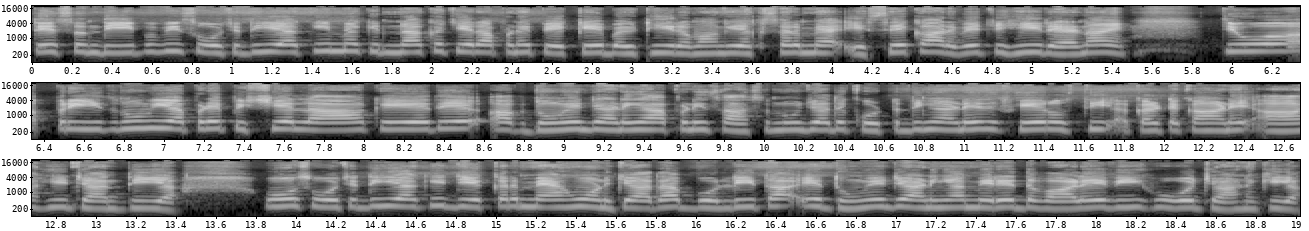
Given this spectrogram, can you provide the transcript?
ਤੇ ਸੰਦੀਪ ਵੀ ਸੋਚਦੀ ਆ ਕਿ ਮੈਂ ਕਿੰਨਾ ਕੁ ਚਿਰ ਆਪਣੇ ਪੇਕੇ ਬੈਠੀ ਰਵਾਂਗੀ, ਅਕਸਰ ਮੈਂ ਇਸੇ ਘਰ ਵਿੱਚ ਹੀ ਰਹਿਣਾ ਹੈ ਤੇ ਉਹ ਪ੍ਰੀਤ ਨੂੰ ਵੀ ਆਪਣੇ ਪਿੱਛੇ ਲਾ ਕੇ ਤੇ ਆਪ ਦੋਵੇਂ ਜਾਣੀਆਂ ਆਪਣੀ ਸੱਸ ਨੂੰ ਜਦ ਕੁੱਟਦੀਆਂ ਨੇ ਤੇ ਫਿਰ ਉਸ ਦੀ ਅਕਲ ਟਿਕਾਣੇ ਆ ਹੀ ਜਾਂਦੀ ਆ। ਉਹ ਸੋਚਦੀ ਆ ਕਿ ਜੇਕਰ ਮੈਂ ਹੁਣ ਜ਼ਿਆਦਾ ਬੋਲੀ ਤਾਂ ਇਹ ਦੋਵੇਂ ਜਾਣੀਆਂ ਮੇਰੇ ਦਿਵਾਲੇ ਵੀ ਹੋ ਜਾਣਗੀਆਂ।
